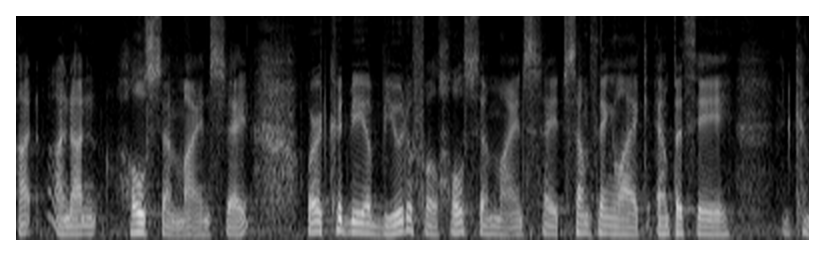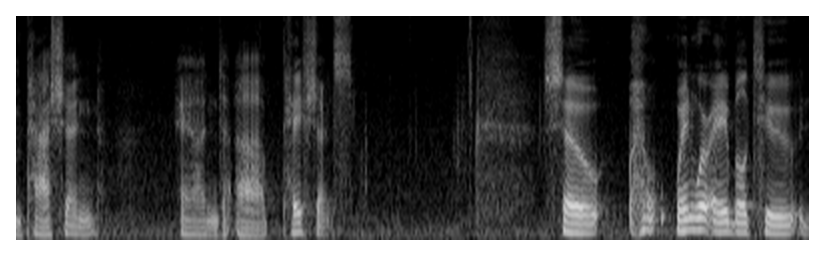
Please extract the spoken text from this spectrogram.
a, an unwholesome mind state or it could be a beautiful, wholesome mind state, something like empathy and compassion and uh, patience. So, when we're able to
